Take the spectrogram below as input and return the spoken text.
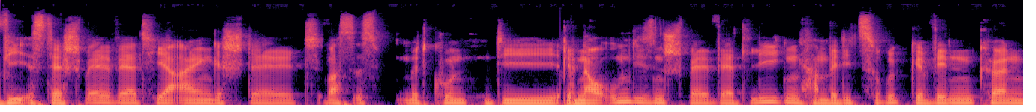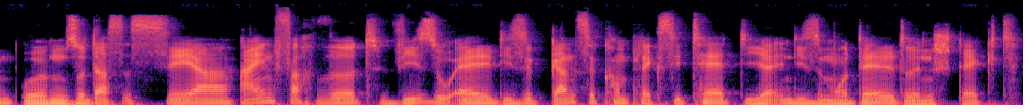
wie ist der Schwellwert hier eingestellt, was ist mit Kunden, die genau um diesen Schwellwert liegen, haben wir die zurückgewinnen können, um, sodass es sehr einfach wird, visuell diese ganze Komplexität, die ja in diesem Modell drin steckt,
